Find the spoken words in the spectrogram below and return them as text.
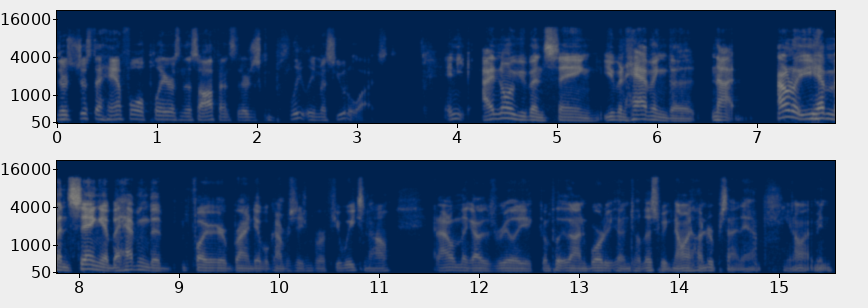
there's just a handful of players in this offense that are just completely misutilized. And I know you've been saying you've been having the not. I don't know. You haven't been saying it, but having the fire Brian Daboll conversation for a few weeks now, and I don't think I was really completely on board with it until this week. Now I 100% am. You know, I mean,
